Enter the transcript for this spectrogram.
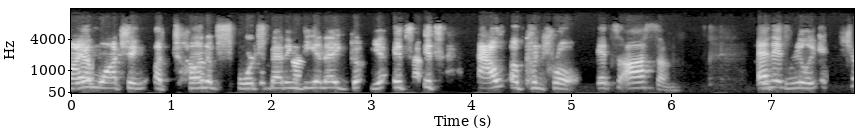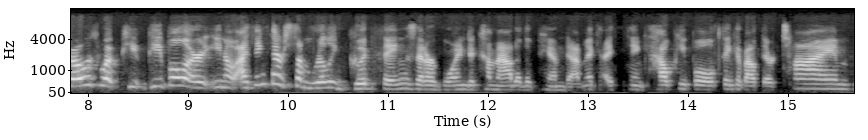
I am watching a ton of sports betting DNA. Go, yeah, it's it's out of control. It's awesome and it's it really it shows what pe- people are you know i think there's some really good things that are going to come out of the pandemic i think how people think about their time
